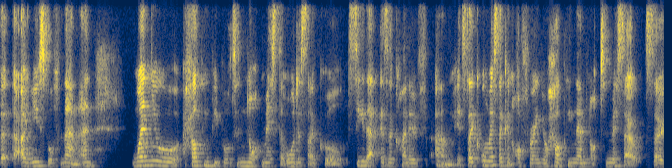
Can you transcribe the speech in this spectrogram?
that, that are useful for them. And when you're helping people to not miss the order cycle, see that as a kind of, um, it's like almost like an offering, you're helping them not to miss out. So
